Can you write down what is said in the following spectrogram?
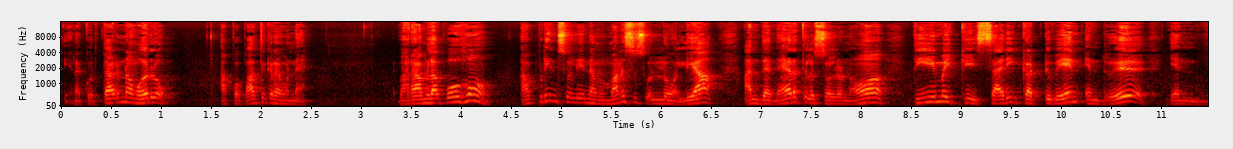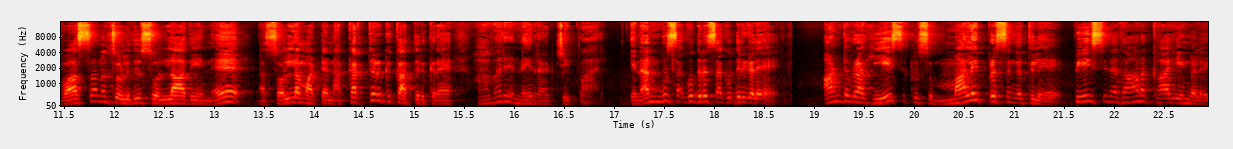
எனக்கு ஒரு தருணம் வரும். அப்போ பார்த்துக்கிறேன் உன்னை. வராமலா போகும்? அப்படின்னு சொல்லி நம்ம மனசு சொல்லுவோம் இல்லையா? அந்த நேரத்தில் சொல்லணும் தீமைக்கு சரி கட்டுவேன் என்று என் வசனம் சொல்லுது சொல்லாதேன்னு. நான் சொல்ல மாட்டேன். நான் கர்த்தருக்கு காத்திருக்கிறேன். அவர் என்னை ரட்சிப்பார். என் அன்பு சகோதர சகோதரிகளே ஆண்டவராக இயேசு கிறிஸ்து மலை பிரசங்கத்திலே பேசினதான காரியங்களை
